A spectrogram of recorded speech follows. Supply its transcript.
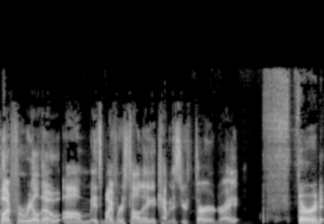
But for real though, um, it's my first Talladega. Kevin, it's your third, right? Third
